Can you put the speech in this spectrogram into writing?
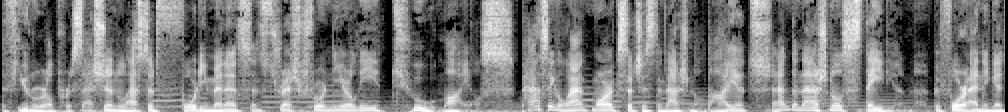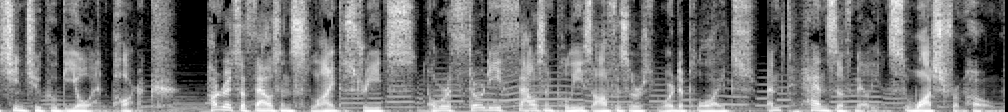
The funeral procession lasted 40 minutes and stretched for nearly 2 miles, passing landmarks such as the National Diet and the National Stadium before ending at Shinjuku Gyoen Park. Hundreds of thousands lined the streets, over 30,000 police officers were deployed, and tens of millions watched from home.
